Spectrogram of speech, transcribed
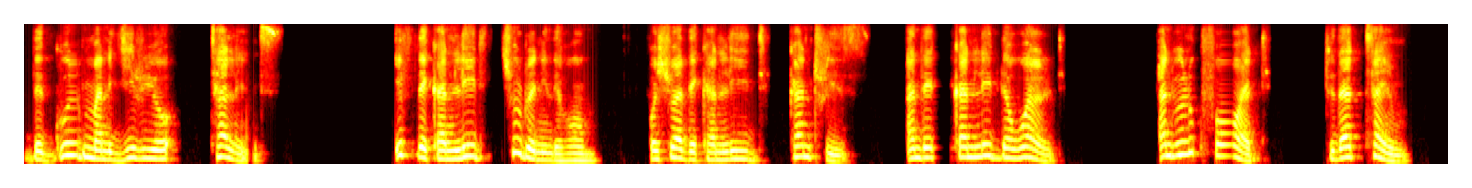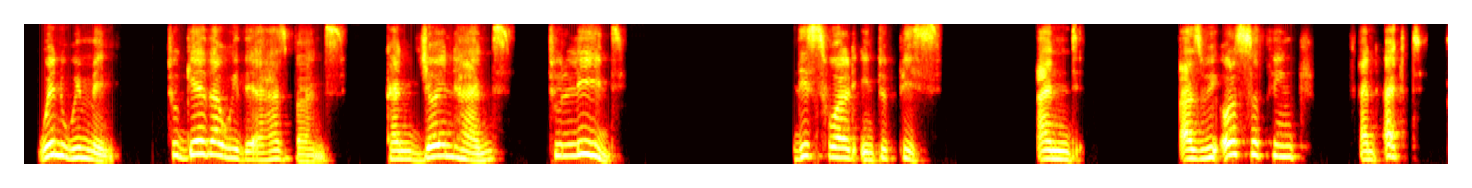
the good managerial talents. If they can lead children in the home, for sure they can lead countries and they can lead the world. And we look forward to that time when women, together with their husbands, can join hands to lead this world into peace. And as we also think and act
